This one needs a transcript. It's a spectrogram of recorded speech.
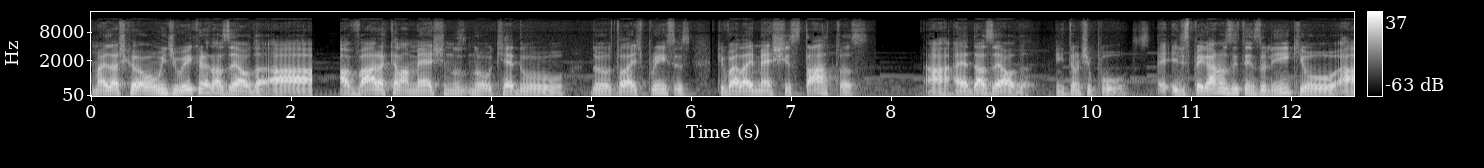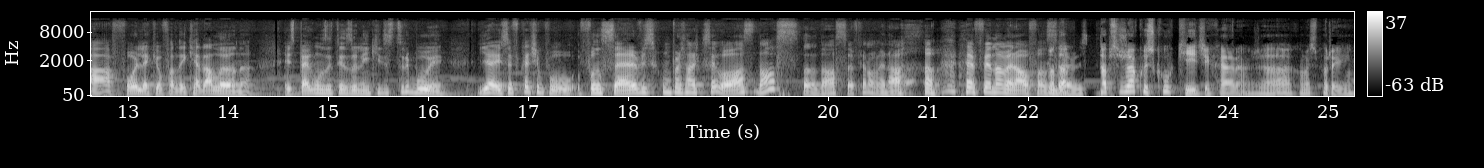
Mas acho que o Wind Waker é da Zelda. A, a vara que ela mexe no, no- que é do, do Twilight Princess, que vai lá e mexe estátuas, a- é da Zelda. Então, tipo, eles pegaram os itens do Link, o, a, a folha que eu falei que é da Lana. Eles pegam os itens do Link e distribuem. E aí você fica, tipo, fanservice com um personagem que você gosta. Nossa, nossa, é fenomenal. é fenomenal o Não, dá, fanservice. dá pra você jogar com o Skull Kid, cara. Já começa por aí.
